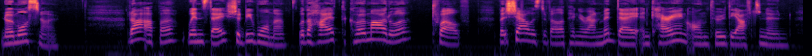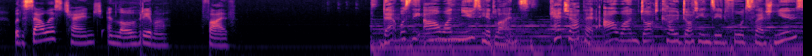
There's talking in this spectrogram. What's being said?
No more snow. Rāapa, Wednesday, should be warmer, with a high at Komarua, 12, but showers developing around midday and carrying on through the afternoon, with a southwest change and low of Rima, 5. That was the R1 News headlines. Catch up at r1.co.nz forward slash news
